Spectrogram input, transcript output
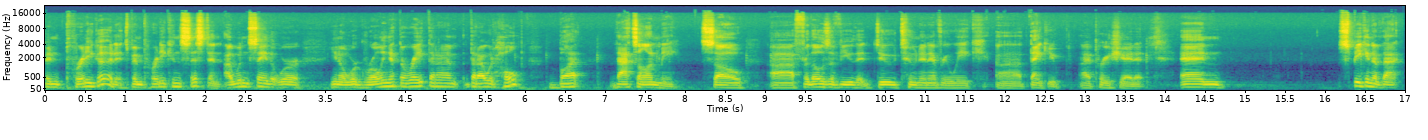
been pretty good. It's been pretty consistent. I wouldn't say that we're you know we're growing at the rate that I'm that I would hope, but that's on me. So uh, for those of you that do tune in every week, uh, thank you. I appreciate it. And speaking of that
